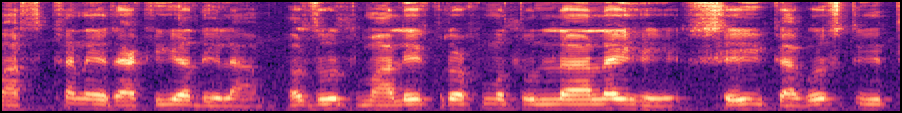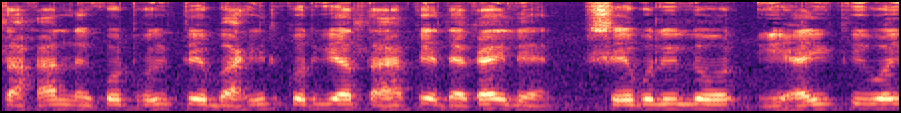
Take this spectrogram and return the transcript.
মাঝখানে রাখিয়া দিলাম। হজরত মালিক রহমতুল্লাহ আলাইহে সেই কাগজটি তাহার নিকট হইতে বাহির করিয়া তাহাকে দেখাইলেন। সে বলিল, ইহাই কি ওই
